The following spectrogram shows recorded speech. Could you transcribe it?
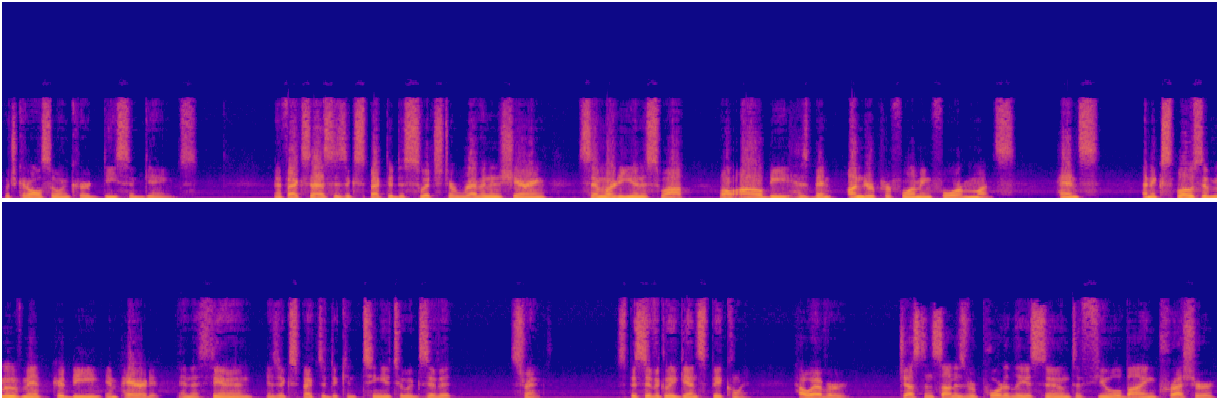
which could also incur decent gains. FXS is expected to switch to revenue sharing similar to Uniswap, while RLB has been underperforming for months. Hence, an explosive movement could be imperative. And Ethereum is expected to continue to exhibit strength, specifically against Bitcoin. However, Justin Sun is reportedly assumed to fuel buying pressure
